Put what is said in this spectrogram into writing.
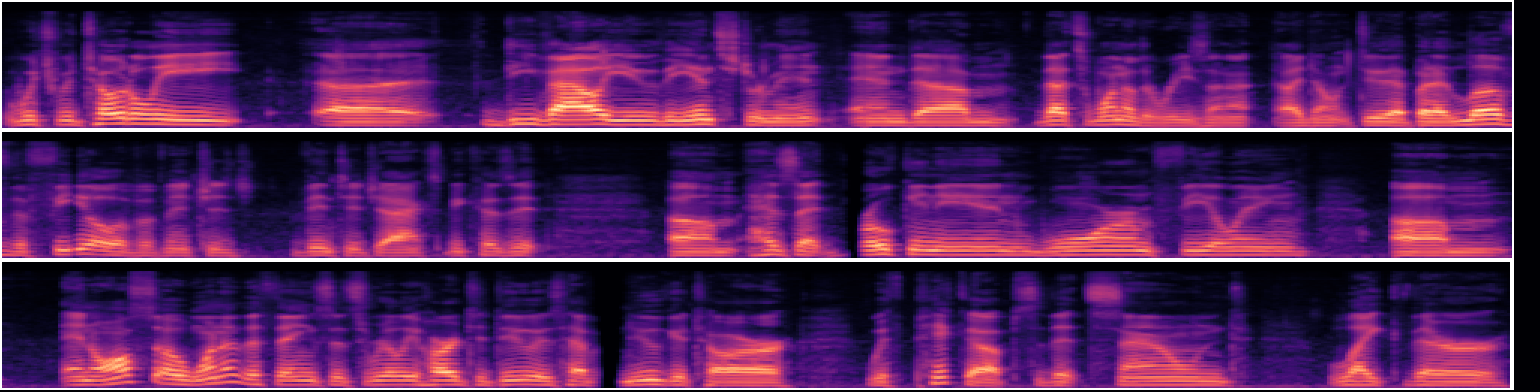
which would totally uh, devalue the instrument, and um, that's one of the reasons I, I, don't do that. But I love the feel of a vintage vintage axe because it um, has that broken in, warm feeling. Um, and also, one of the things that's really hard to do is have a new guitar with pickups that sound like they're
